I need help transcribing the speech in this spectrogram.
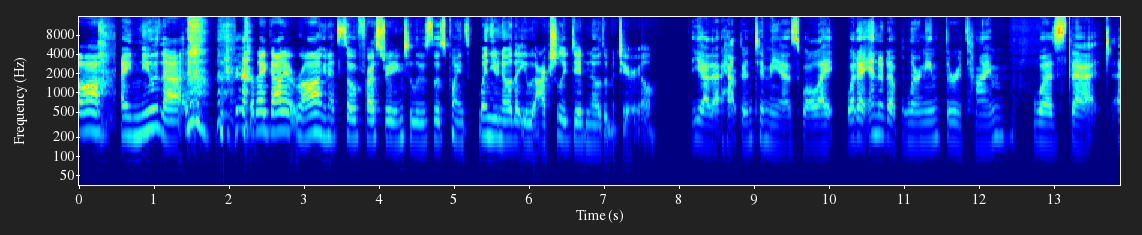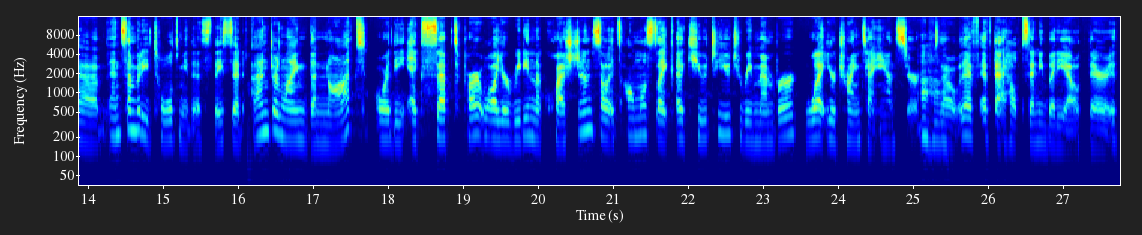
oh, I knew that, but I got it wrong. And it's so frustrating to lose those points when you know that you actually did know the material. Yeah, that happened to me as well. I what I ended up learning through time was that, um, and somebody told me this. They said underline the not or the except part while you're reading the question, so it's almost like a cue to you to remember what you're trying to answer. Uh-huh. So if if that helps anybody out there, it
